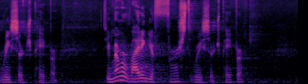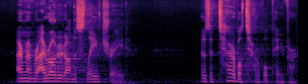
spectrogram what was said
research paper. Do you remember writing your first research paper? I remember I wrote it on the slave trade. It was a terrible, terrible paper.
